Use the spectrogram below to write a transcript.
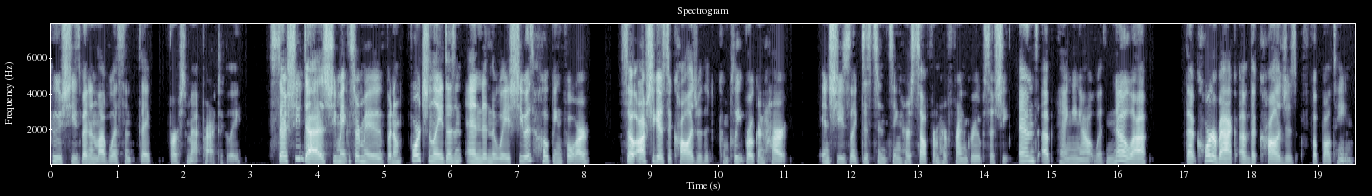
who she's been in love with since they first met practically. So she does, she makes her move, but unfortunately it doesn't end in the way she was hoping for. So off she goes to college with a complete broken heart and she's like distancing herself from her friend group. So she ends up hanging out with Noah, the quarterback of the college's football team.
